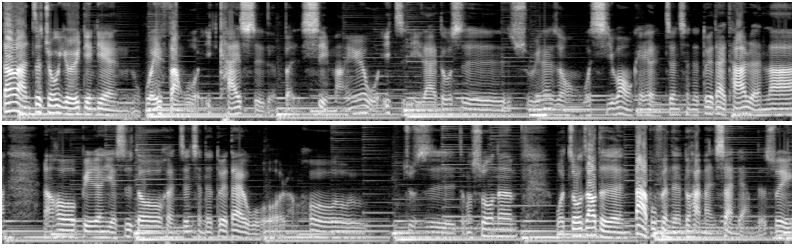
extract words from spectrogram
当然，这就有一点点。违反我一开始的本性嘛，因为我一直以来都是属于那种，我希望我可以很真诚的对待他人啦，然后别人也是都很真诚的对待我，然后就是怎么说呢？我周遭的人，大部分的人都还蛮善良的，所以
